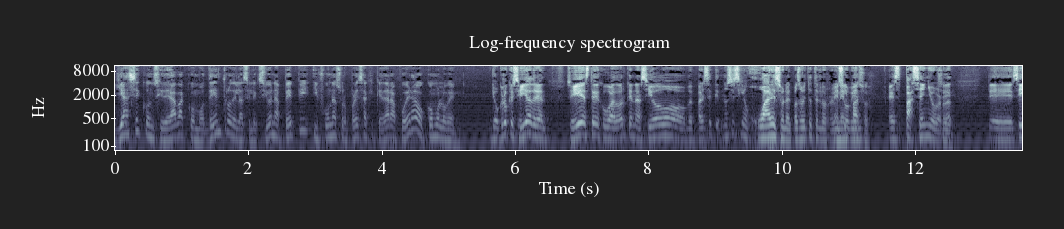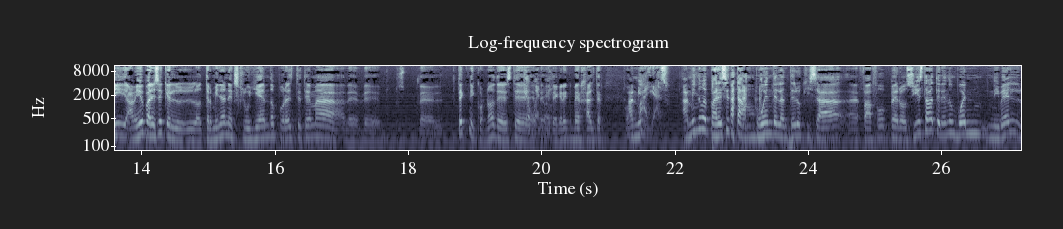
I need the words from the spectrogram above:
¿Ya se consideraba como dentro de la selección a Pepi y fue una sorpresa que quedara fuera o cómo lo ven? Yo creo que sí, Adrián. Sí, este jugador que nació, me parece que, no sé si en Juárez o en El Paso, ahorita te lo reviso El bien. Paso. Es paseño, ¿verdad? Eh, sí, a mí me parece que lo terminan excluyendo por este tema de, de, pues, del técnico, ¿no? De este, bueno, de, de Greg Berhalter. A mí, payaso. a mí no me parece tan buen delantero quizá, eh, Fafo, pero sí estaba teniendo un buen nivel,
